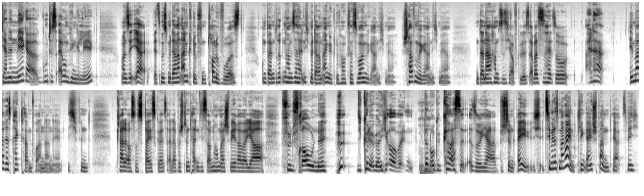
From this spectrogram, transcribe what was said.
Die haben ein mega gutes Album hingelegt. Und man so, ja, jetzt müssen wir daran anknüpfen. Tolle Wurst. Und beim dritten haben sie halt nicht mehr daran angeknüpft. Haben gesagt, das wollen wir gar nicht mehr. Schaffen wir gar nicht mehr. Und danach haben sie sich aufgelöst. Aber es ist halt so, Alter, immer Respekt haben vor anderen, ey. Ich finde, gerade auch so Spice Girls, Alter, bestimmt hatten die es auch noch mal schwerer, weil ja, fünf Frauen, ne? Die können ja gar nicht arbeiten. Und dann auch gecastet. Also ja, bestimmt. Ey, ich zieh mir das mal rein. Klingt eigentlich spannend. Ja, jetzt bin ich.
